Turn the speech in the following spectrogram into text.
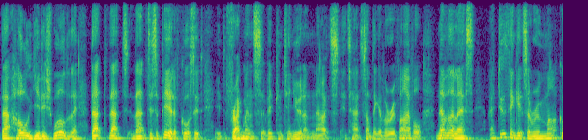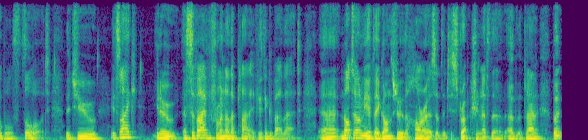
that whole Yiddish world they, that that that disappeared. Of course, it it fragments of it continued, and now it's it's had something of a revival. Nevertheless, I do think it's a remarkable thought that you, it's like, you know, a survivor from another planet, if you think about that. Uh, not only have they gone through the horrors of the destruction of the of the planet, but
